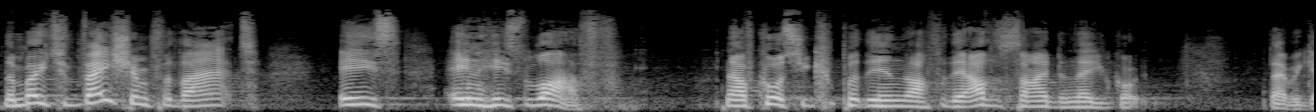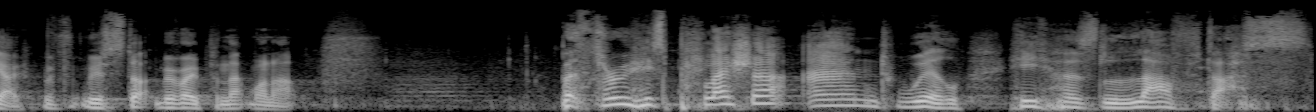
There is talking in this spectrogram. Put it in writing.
The motivation for that is in his love. Now, of course, you could put the in love on the other side, and there you've got, there we go. We've, we've, start, we've opened that one up. But through his pleasure and will, he has loved us.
